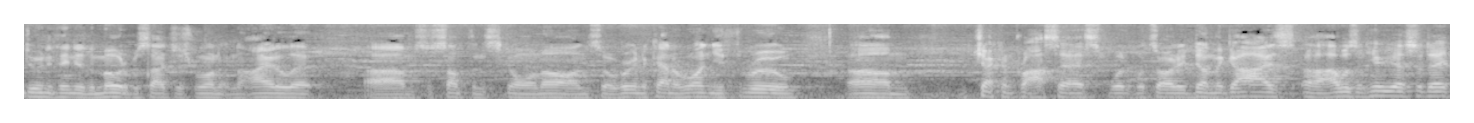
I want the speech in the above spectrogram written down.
do anything to the motor besides just run it and idle it. Um, so something's going on. So we're going to kind of run you through um, checking process, what, what's already done. The guys, uh, I wasn't here yesterday.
